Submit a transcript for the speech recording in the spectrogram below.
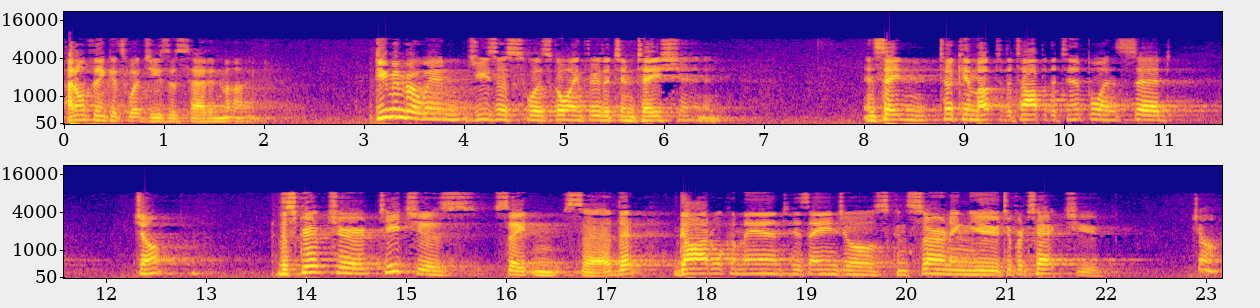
I don't think it's what Jesus had in mind. Do you remember when Jesus was going through the temptation and and Satan took him up to the top of the temple and said, Jump. The scripture teaches, Satan said, that God will command his angels concerning you to protect you. Jump.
